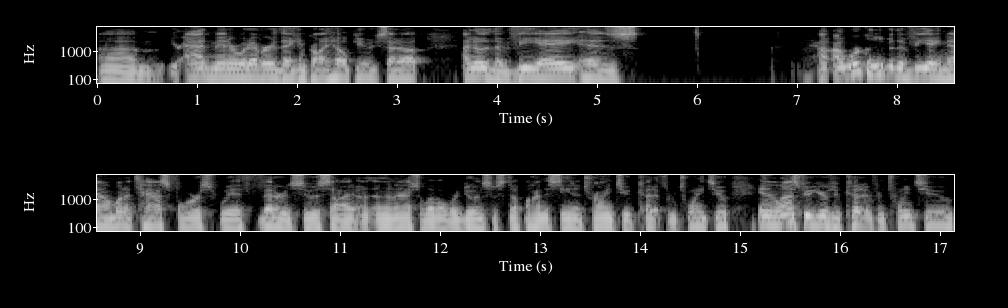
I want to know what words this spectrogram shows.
um, your admin or whatever. They can probably help you set up. I know the VA has I, I work a little bit with the VA now. I'm on a task force with veteran suicide on, on, the national level. We're doing some stuff behind the scenes and trying to cut it from 22. And in the last few years, we've cut it from 22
